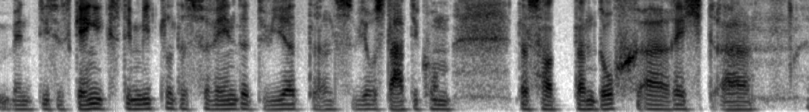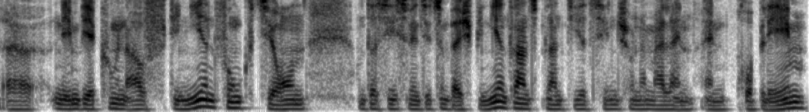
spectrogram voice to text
wenn dieses gängigste Mittel, das verwendet wird als Virostatikum, das hat dann doch äh, recht äh, äh, Nebenwirkungen auf die Nierenfunktion. Und das ist, wenn Sie zum Beispiel nierentransplantiert sind, schon einmal ein, ein Problem.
